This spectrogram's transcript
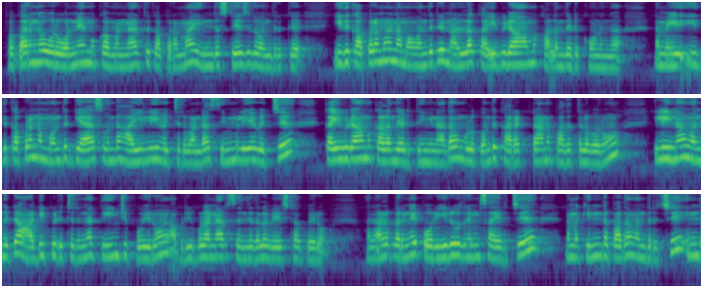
இப்போ பாருங்கள் ஒரு ஒன்றே முக்கால் மணி நேரத்துக்கு அப்புறமா இந்த ஸ்டேஜில் வந்திருக்கு. இதுக்கப்புறமா நம்ம வந்துட்டு நல்லா கைவிடாமல் கலந்தெடுக்கணுங்க நம்ம இதுக்கப்புறம் நம்ம வந்து கேஸ் வந்து ஹைலியும் வச்சிட வேண்டாம். சிம்லேயே வச்சு கைவிடாமல் கலந்து எடுத்திங்கன்னா தான் உங்களுக்கு வந்து கரெக்டான பதத்தில் வரும். இல்லைன்னா வந்துட்டு அடி பிடிச்சிருங்க தீஞ்சு போயிடும் அப்படி இவ்வளோ நேரம் செஞ்சதெல்லாம் வேஸ்ட்டாக போயிடும் அதனால் பாருங்கள் இப்போ ஒரு இருபது நிமிஷம் ஆயிடுச்சு நமக்கு இந்த பதம் வந்துருச்சு. இந்த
